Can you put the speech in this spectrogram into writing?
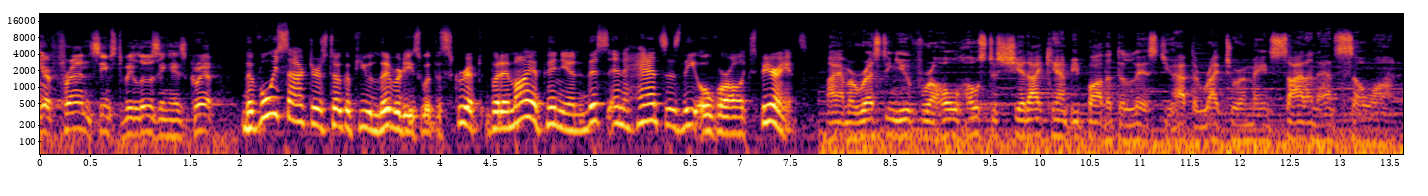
your friend seems to be losing his grip. The voice actors took a few liberties with the script, but in my opinion, this enhances the overall experience. I am arresting you for a whole host of shit I can't be bothered to list. You have the right to remain silent and so on.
